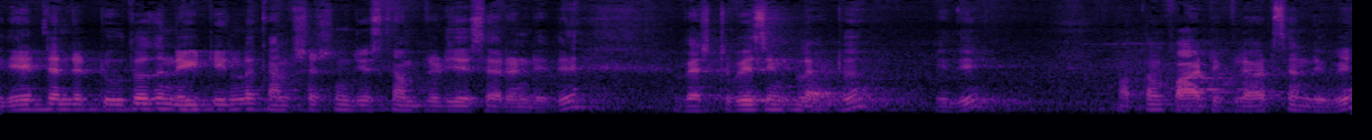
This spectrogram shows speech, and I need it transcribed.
ఇదేంటంటే టూ థౌజండ్ ఎయిటీన్లో కన్స్ట్రక్షన్ చేసి కంప్లీట్ చేశారండి ఇది. వెస్ట్ ఫేసింగ్ ఫ్లాట్ ఇది. మొత్తం ఫార్టీ ఫ్లాట్స్ అండి ఇవి.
